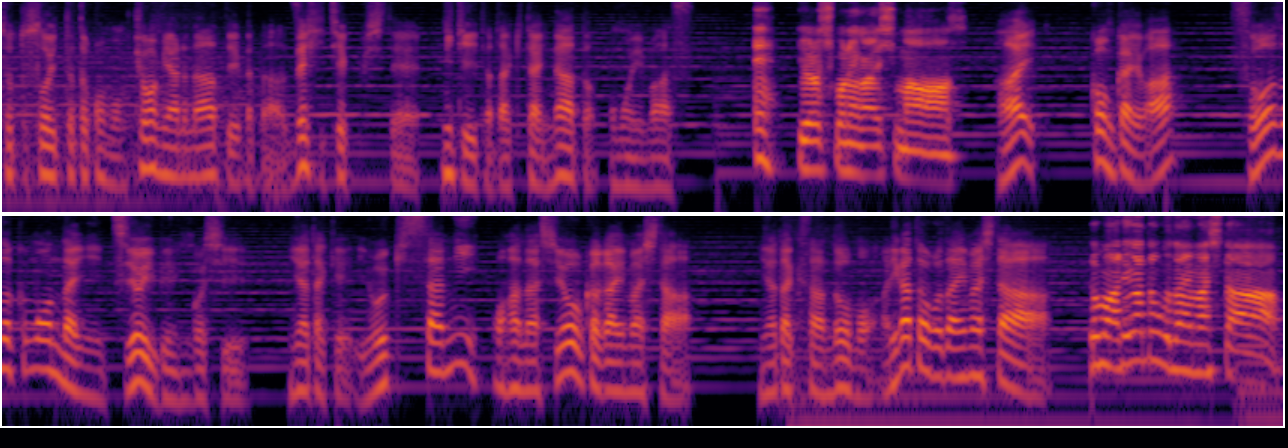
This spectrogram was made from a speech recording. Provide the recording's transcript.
ちょっとそういったところも興味あるなという方は、ぜひチェックして見ていただきたいなと思います。え、よろしくお願いします。はい。今回は、相続問題に強い弁護士、宮武洋吉さんにお話を伺いました。宮武さんどうもありがとうございました。どうもありがとうございました。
